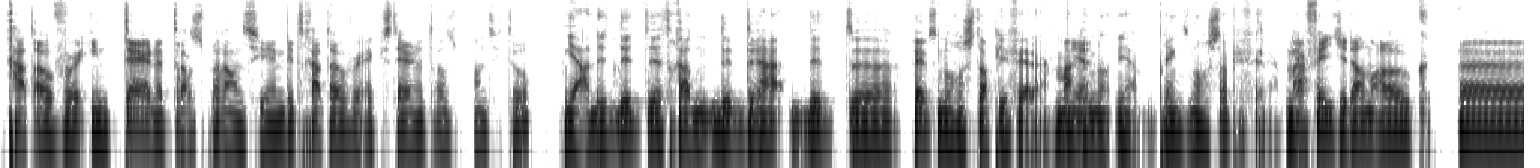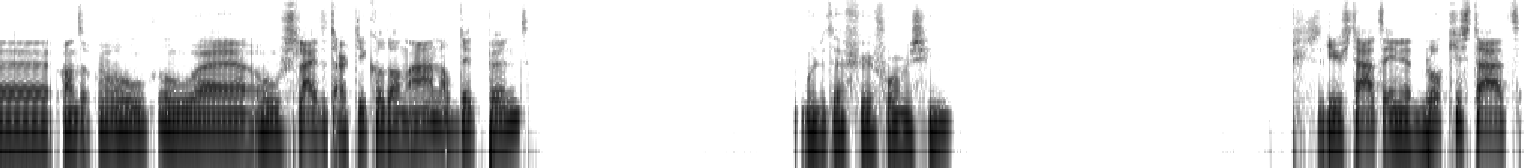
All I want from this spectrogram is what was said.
gaat over interne transparantie. En dit gaat over externe transparantie, toch? Ja, dit, dit, dit, gaat, dit, dra- dit eh, geeft het nog een stapje verder. Maakt Ja. het nog, ja, brengt het nog een stapje verder. Maar vind je dan ook, eh, want hoe, hoe, hoe sluit het artikel dan aan op dit punt? Ik moet het even weer voor me zien. Hier staat in het blokje staat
